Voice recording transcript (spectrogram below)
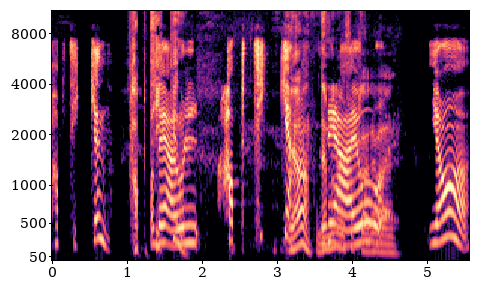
haptikken. Haptikken? Og det er jo haptikk, ja. ja det det du forklare. Ja,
